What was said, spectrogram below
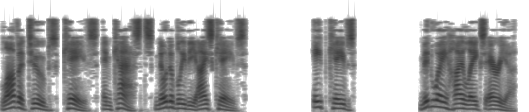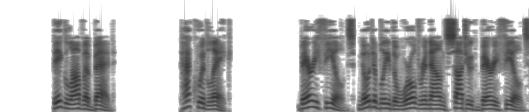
Lava tubes, caves, and casts notably the ice caves Ape Caves Midway High Lakes Area Big Lava Bed Packwood Lake Berry Fields, notably the world-renowned Sawtooth Berry Fields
